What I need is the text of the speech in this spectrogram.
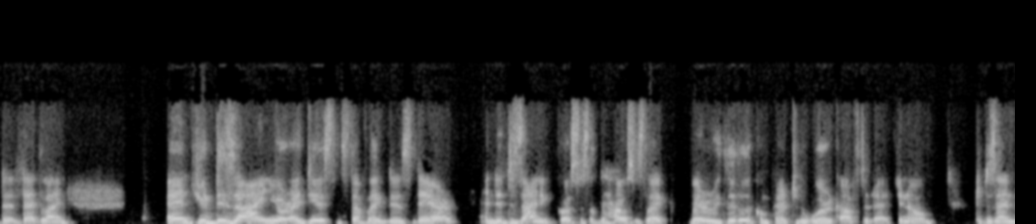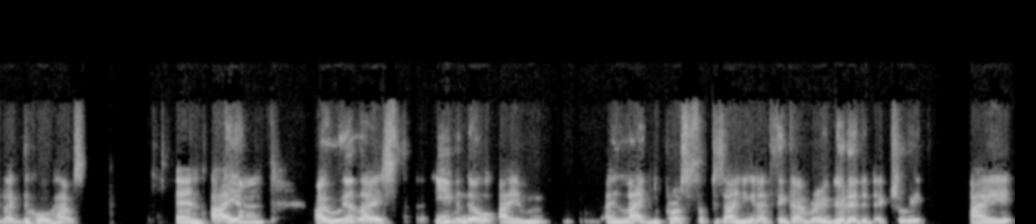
the deadline, and you design your ideas and stuff like this there. And the designing process of the house is like very little compared to the work after that, you know, to design like the whole house. And I am, I realized even though I am I like the process of designing and I think I'm very good at it actually. I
